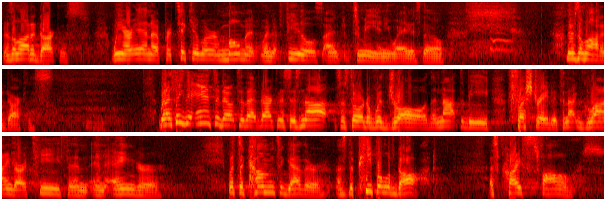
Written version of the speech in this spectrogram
There's a lot of darkness. We are in a particular moment when it feels, to me anyway, as though there's a lot of darkness. But I think the antidote to that darkness is not to sort of withdraw, and not to be frustrated, to not grind our teeth in, in anger, but to come together as the people of God, as Christ's followers,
